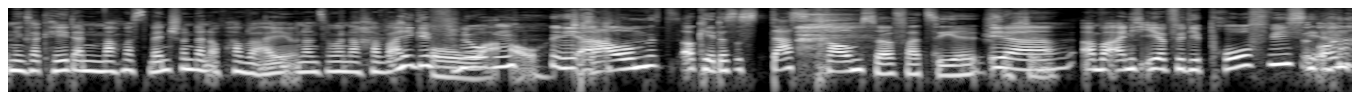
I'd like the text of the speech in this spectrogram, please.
Und dann gesagt, hey, dann machen wir es, wenn schon, dann auf Hawaii. Und dann sind wir nach Hawaii geflogen. Oh, wow. Ja. Traum, okay, das ist das Traumsurferziel. Ja, aber eigentlich eher für die Profis. Und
